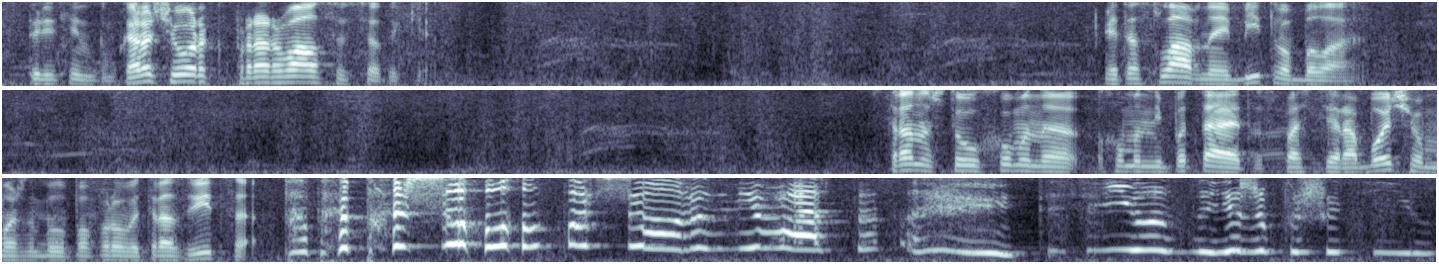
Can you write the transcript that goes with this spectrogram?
с перетлинком? Короче, орк прорвался все-таки. Это славная битва была. Странно, что у Хумана Хуман не пытается спасти рабочего, можно было попробовать развиться. Пошел, пошел разбиваться. Ты серьезно, я же пошутил.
